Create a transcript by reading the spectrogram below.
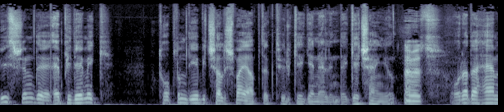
Biz şimdi epidemik toplum diye bir çalışma yaptık Türkiye genelinde geçen yıl. Evet. Orada hem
